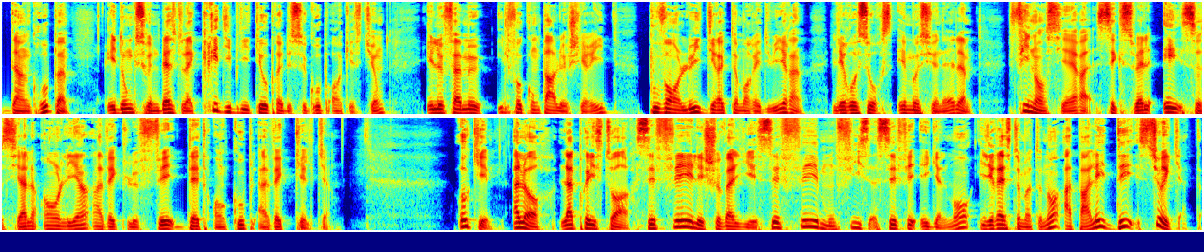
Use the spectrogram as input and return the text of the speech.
d'un groupe et donc sur une baisse de la crédibilité auprès de ce groupe en question, et le fameux il faut qu'on parle chéri, pouvant lui directement réduire les ressources émotionnelles, financières, sexuelles et sociales en lien avec le fait d'être en couple avec quelqu'un. Ok, alors la préhistoire c'est fait, les chevaliers c'est fait, mon fils c'est fait également, il reste maintenant à parler des suricates.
